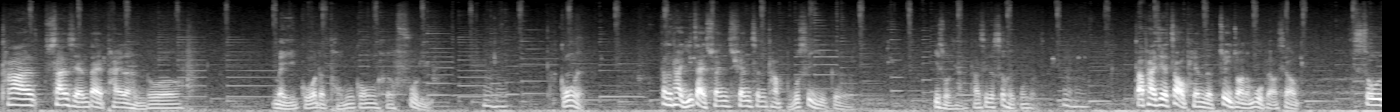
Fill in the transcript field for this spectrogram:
他三十年代拍了很多美国的童工和妇女，嗯哼，工人。但是他一再宣宣称他不是一个艺术家，他是一个社会工作者。嗯他拍这些照片的最重要的目标是要收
